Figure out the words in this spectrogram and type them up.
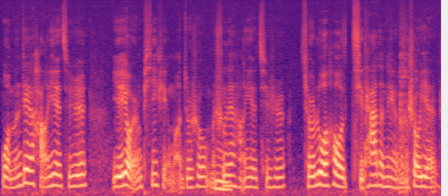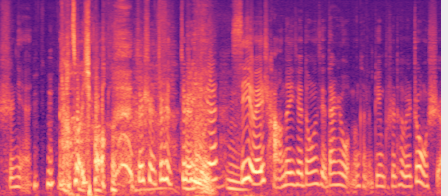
我们这个行业其实也有人批评嘛，就是说我们书店行业其实。就是落后其他的那个零售业十年 左右，就是就是就是一些习以为常的一些东西，但是我们可能并不是特别重视，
